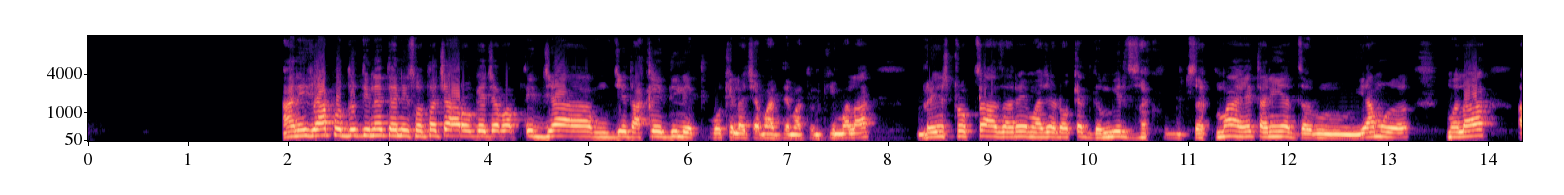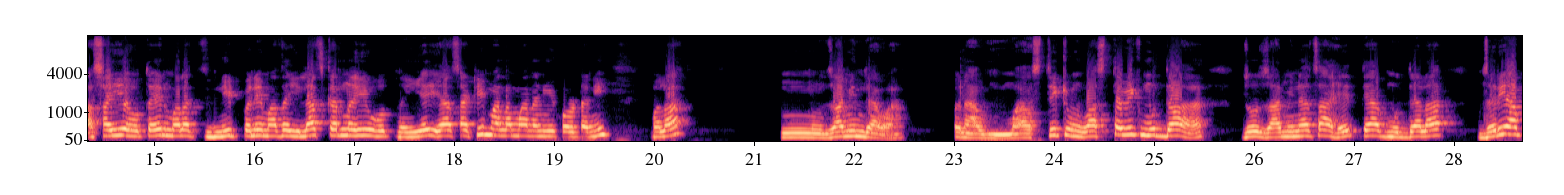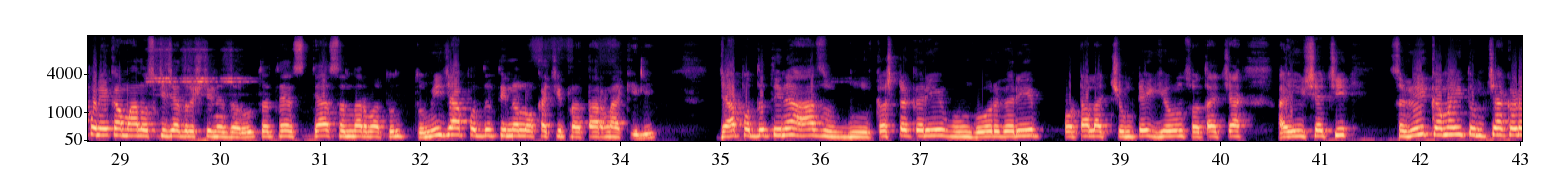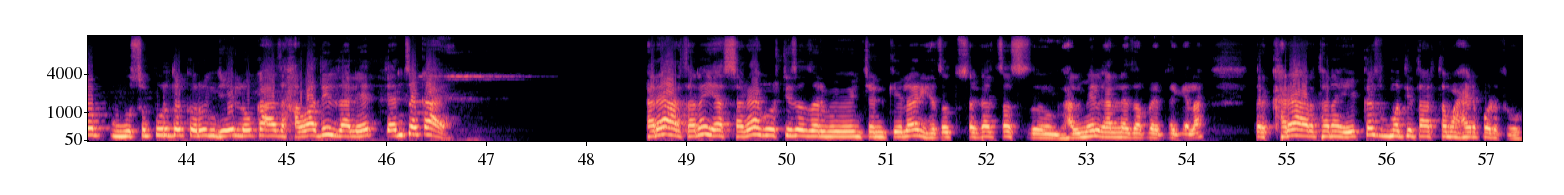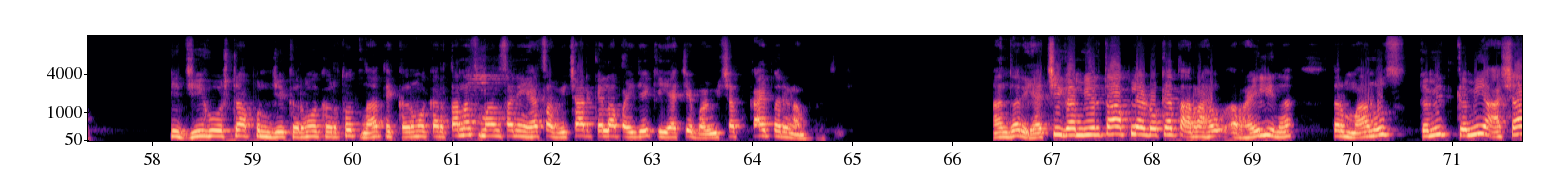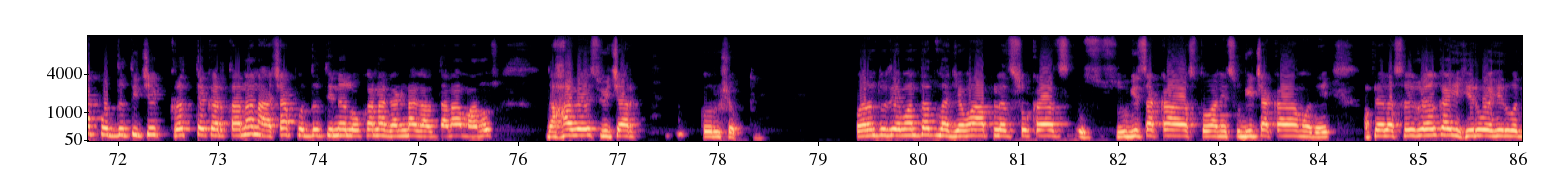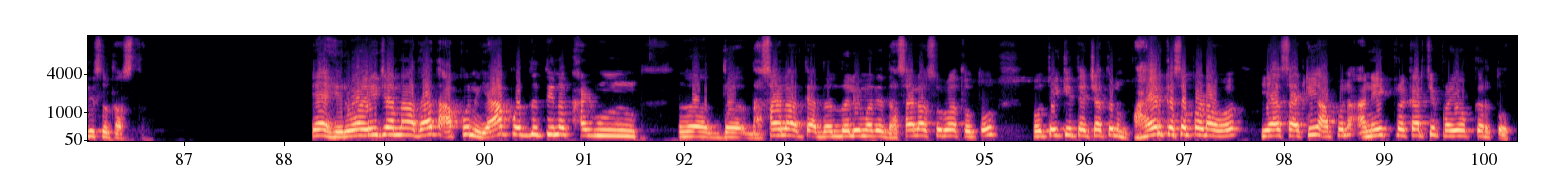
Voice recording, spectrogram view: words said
आणि ज्या पद्धतीने त्यांनी स्वतःच्या आरोग्याच्या बाबतीत ज्या जे दाखले दिलेत वकिलाच्या माध्यमातून की मला ब्रेन स्ट्रोकचा आजार आहे माझ्या डोक्यात गंभीर जख जखमा आहेत आणि या यामुळं मला असह्य होत आहे मला नीटपणे माझा इलाज करणंही होत नाहीये. यासाठी मला माननीय कोर्टाने मला जामीन द्यावा. पण वास्तविक वास्तविक मुद्दा जो जामिनाचा आहे त्या मुद्द्याला जरी आपण एका माणुसकीच्या दृष्टीने धरू तर त्या त्या संदर्भातून तुम्ही ज्या पद्धतीनं लोकांची प्रतारणा केली ज्या पद्धतीनं आज कष्टकरी गोरगरीब पोटाला चिमटे घेऊन स्वतःच्या आयुष्याची सगळी कमाई तुमच्याकडं सुपूर्द करून जे लोक आज हवादिल झाले त्यांचं काय? खऱ्या अर्थानं या सगळ्या गोष्टीचं जर विवेचन केलं आणि ह्याचा सगळ्याचा घालमेल घालण्याचा प्रयत्न केला तर खऱ्या अर्थानं एकच मतितार्थ बाहेर पडतो. की जी गोष्ट आपण जे कर्म करतो ना ते कर्म करतानाच माणसाने ह्याचा विचार केला पाहिजे की याचे भविष्यात काय परिणाम पडतील. आणि जर ह्याची गंभीरता आपल्या डोक्यात राहिली ना तर माणूस कमीत कमी अशा पद्धतीचे कृत्य करताना ना अशा पद्धतीने लोकांना गंडा घालताना माणूस दहा वेळेस विचार करू शकतो. परंतु ते म्हणतात ना जेव्हा आपल्या सुकाळ सुगीचा काळ असतो आणि सुगीच्या काळामध्ये आपल्याला सगळं काही हिरवं हिरवं दिसत असतं. त्या हिरवाईच्या नादात आपण या पद्धतीनं खड धसायला त्या दलदलीमध्ये धसायला सुरुवात होतो होते की त्याच्यातून बाहेर कसं पडावं यासाठी आपण अनेक प्रकारचे प्रयोग करतो.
